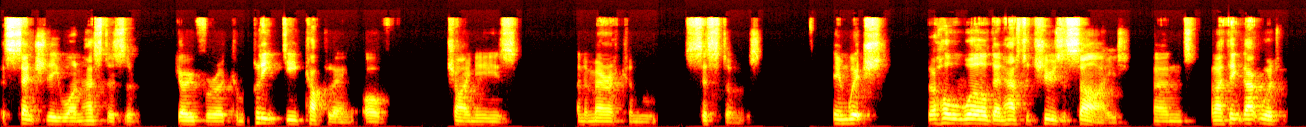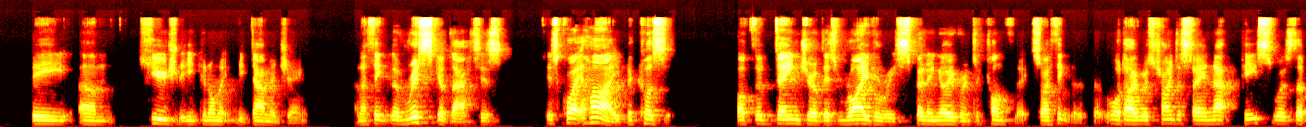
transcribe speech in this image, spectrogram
essentially one has to sort of go for a complete decoupling of Chinese and American systems, in which the whole world then has to choose a side, and and I think that would be um, hugely economically damaging, and I think the risk of that is is quite high because of the danger of this rivalry spilling over into conflict. So I think that, that what I was trying to say in that piece was that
